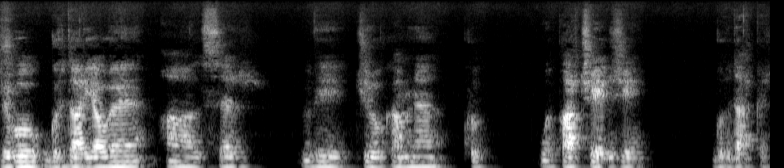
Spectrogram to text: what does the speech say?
ji bo guhdariya we a li ser vê çîroka min e ku we parçeyek jê guhdar kir.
